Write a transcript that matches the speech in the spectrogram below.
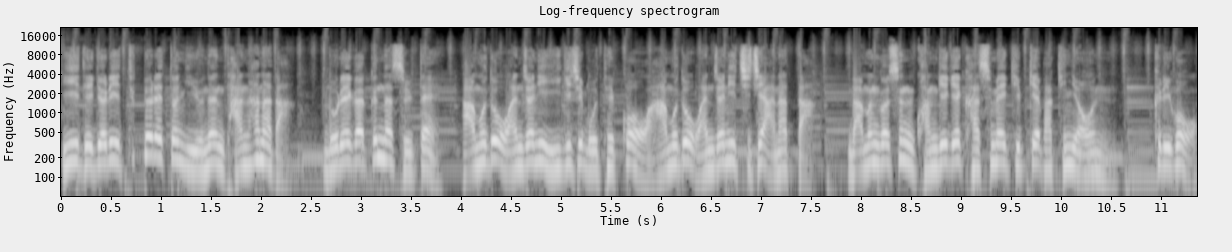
이 대결이 특별했던 이유는 단 하나다. 노래가 끝났을 때 아무도 완전히 이기지 못했고 아무도 완전히 지지 않았다. 남은 것은 관객의 가슴에 깊게 박힌 여운. 그리고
